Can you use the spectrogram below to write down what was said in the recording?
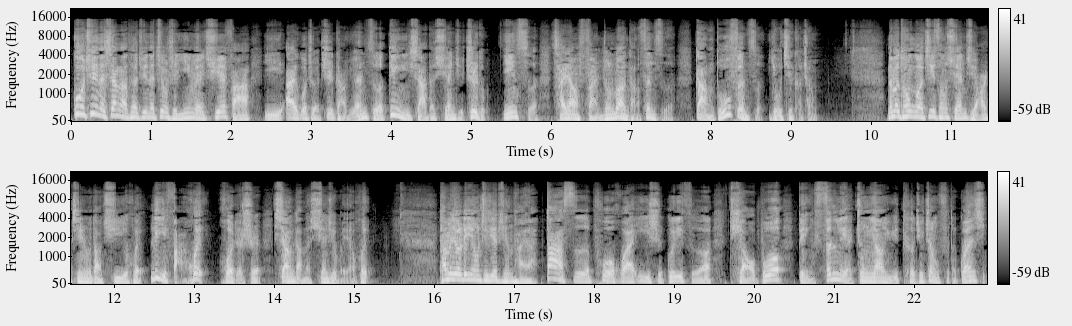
过去呢，香港特区呢，就是因为缺乏以爱国者治港原则定义下的选举制度，因此才让反中乱港分子、港独分子有机可乘。那么，通过基层选举而进入到区议会、立法会或者是香港的选举委员会，他们就利用这些平台啊，大肆破坏议事规则，挑拨并分裂中央与特区政府的关系，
